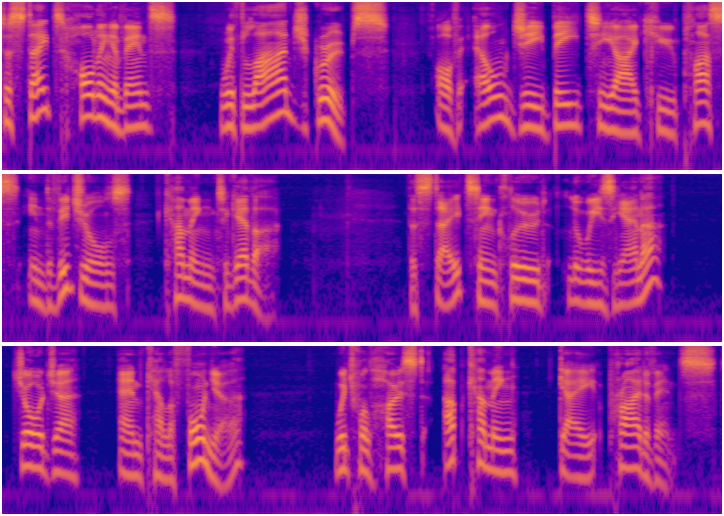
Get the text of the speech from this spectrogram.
to states holding events with large groups of LGBTIQ plus individuals coming together. The states include Louisiana, Georgia, and California, which will host upcoming gay pride events.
